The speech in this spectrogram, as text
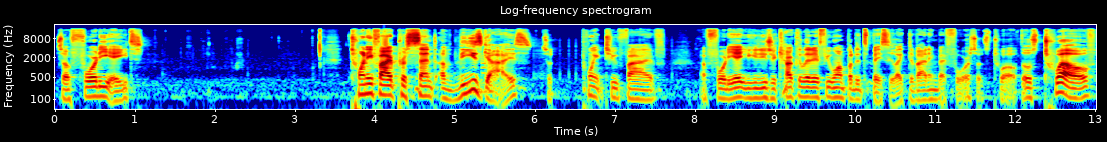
So, 48. 25% of these guys, so 0.25 of 48. You can use your calculator if you want, but it's basically like dividing by 4, so it's 12. Those 12,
